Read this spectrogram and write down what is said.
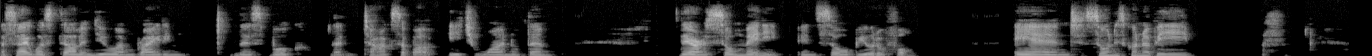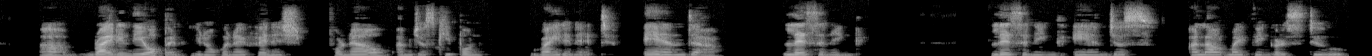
as I was telling you, I'm writing this book that talks about each one of them. There are so many and so beautiful. And soon it's going to be um, right in the open, you know, when I finish. For now, I'm just keep on writing it and uh, listening, listening and just allowed my fingers to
